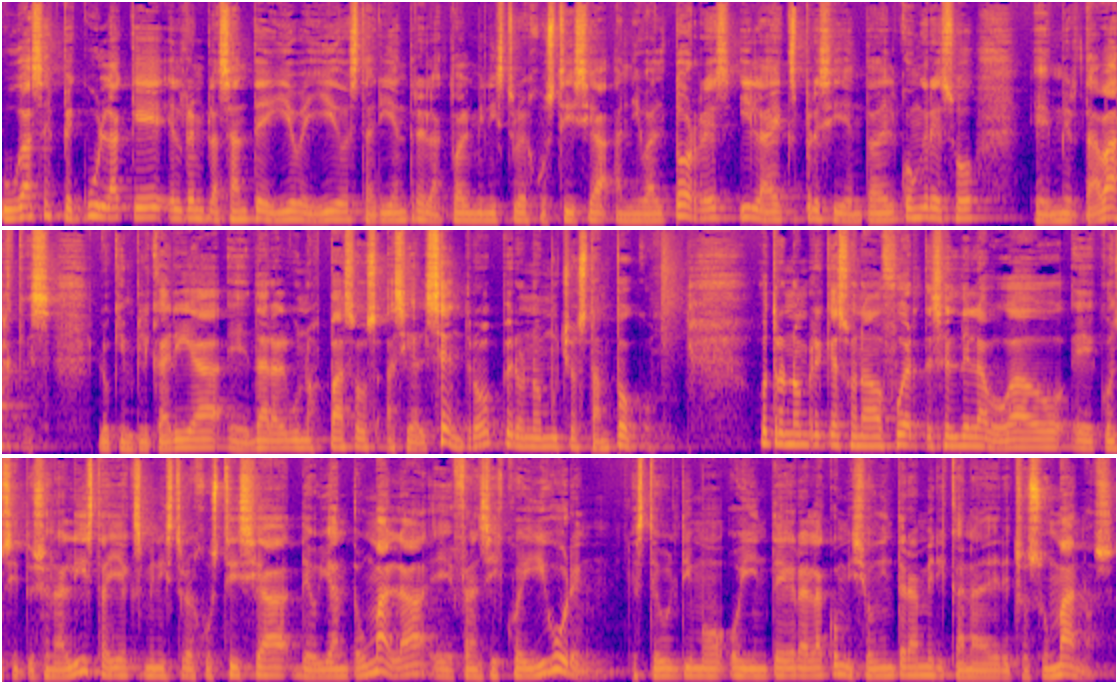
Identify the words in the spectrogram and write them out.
Ugaz especula que el reemplazante de Guido Bellido estaría entre el actual ministro de Justicia Aníbal Torres y la expresidenta del Congreso eh, Mirta Vázquez, lo que implicaría eh, dar algunos pasos hacia el centro, pero no muchos tampoco. Otro nombre que ha sonado fuerte es el del abogado eh, constitucionalista y ex ministro de Justicia de Ollanta Humala, Francisco Eguiguren. Este último hoy integra la Comisión Interamericana de Derechos Humanos.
